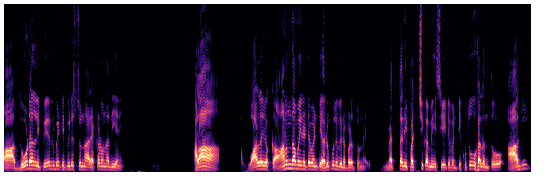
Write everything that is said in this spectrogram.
ఆ దూడల్ని పేర్లు పెట్టి పిలుస్తున్నారు ఎక్కడున్నది అని. అలా వాళ్ళ యొక్క ఆనందమైనటువంటి అరుపులు వినపడుతున్నాయి. మెత్తని పచ్చిక మేసేటువంటి కుతూహలంతో ఆగి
